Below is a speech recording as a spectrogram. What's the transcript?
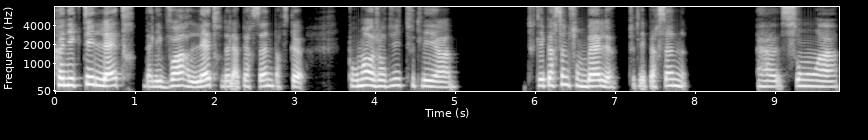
connecter l'être, d'aller voir l'être de la personne, parce que pour moi aujourd'hui, toutes les, toutes les personnes sont belles, toutes les personnes sont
